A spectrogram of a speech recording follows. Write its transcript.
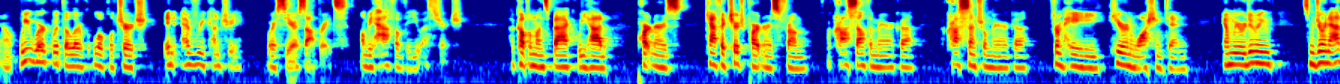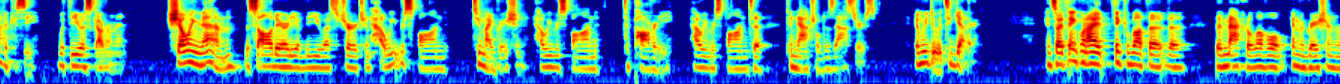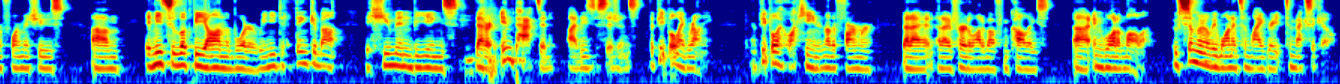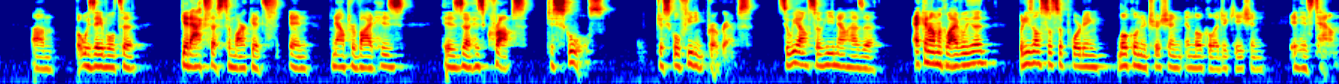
You know, we work with the lo- local church in every country where CRS operates on behalf of the U.S. church. A couple months back, we had partners, Catholic Church partners from across South America, across Central America, from Haiti, here in Washington, and we were doing some joint advocacy with the US government, showing them the solidarity of the US church and how we respond to migration, how we respond to poverty, how we respond to, to natural disasters. And we do it together. And so I think when I think about the, the, the macro level immigration reform issues, um, it needs to look beyond the border. We need to think about the human beings that are impacted by these decisions, the people like Ronnie, people like Joaquin, another farmer that, I, that I've heard a lot about from colleagues uh, in Guatemala, who similarly wanted to migrate to Mexico, um, but was able to get access to markets and now provide his, his, uh, his crops to schools, to school feeding programs. So we also, he now has a economic livelihood, but he's also supporting local nutrition and local education in his town.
